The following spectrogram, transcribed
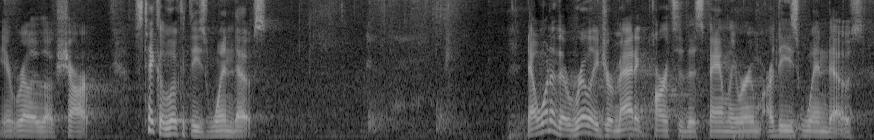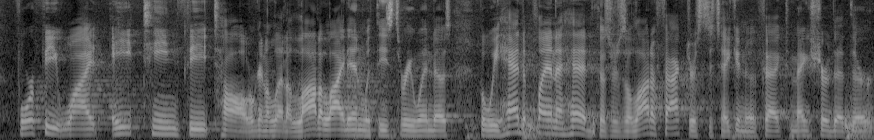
it really looks sharp. Let's take a look at these windows. Now one of the really dramatic parts of this family room are these windows. Four feet wide, 18 feet tall. We're gonna let a lot of light in with these three windows, but we had to plan ahead because there's a lot of factors to take into effect to make sure that they're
